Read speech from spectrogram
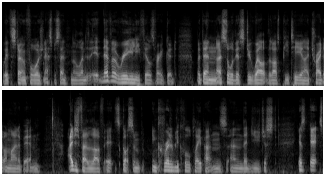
with Stoneforge and Esper Sentinel, and it never really feels very good. But then I saw this do well at the last PT, and I tried it online a bit, and I just fell in love. It's got some incredibly cool play patterns, and then you just it's it's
